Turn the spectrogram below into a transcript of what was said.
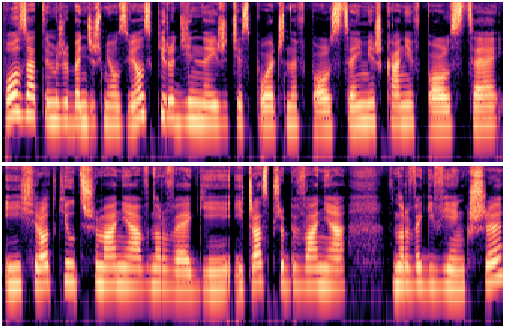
poza tym, że będziesz miał związki rodzinne i życie społeczne w Polsce, i mieszkanie w Polsce, i środki utrzymania w Norwegii, i czas przebywania w Norwegii większy,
